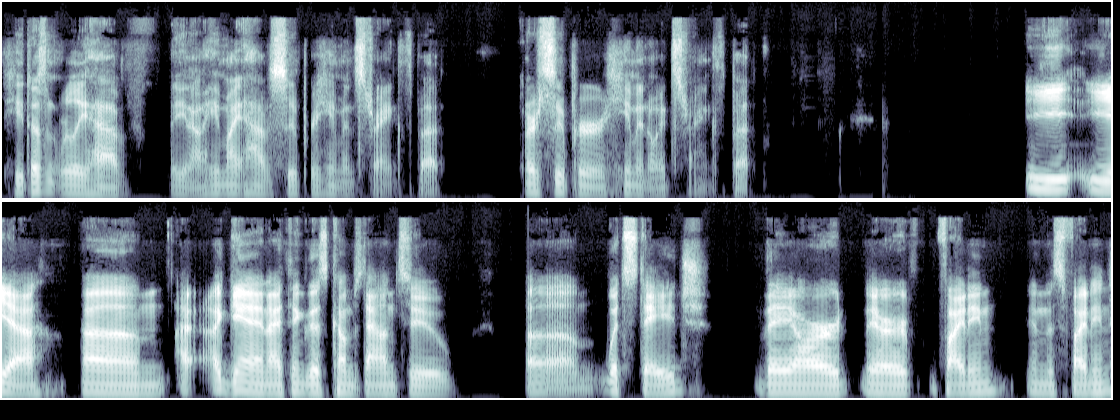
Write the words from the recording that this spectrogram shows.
He doesn't really have, you know, he might have superhuman strength, but or super humanoid strength, but yeah, um, I, again, I think this comes down to um, what stage they are they're fighting in this fighting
